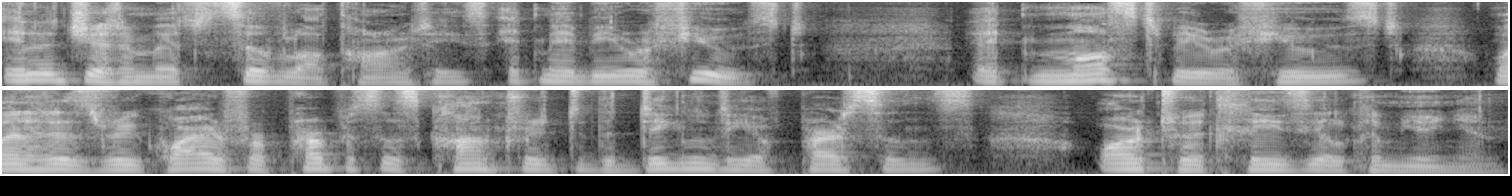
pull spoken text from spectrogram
illegitimate civil authorities, it may be refused. It must be refused when it is required for purposes contrary to the dignity of persons or to ecclesial communion.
